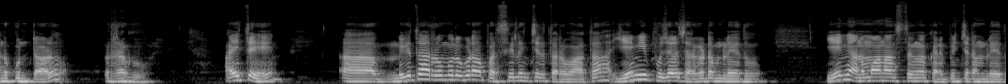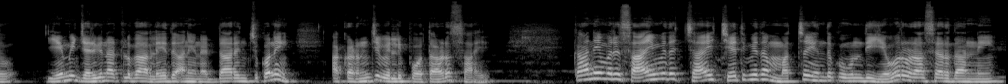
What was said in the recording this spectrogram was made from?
అనుకుంటాడు రఘు. అయితే మిగతా రూములు కూడా పరిశీలించిన తర్వాత ఏమీ పూజలు జరగడం లేదు. ఏమీ అనుమానాస్పదంగా కనిపించడం లేదు. ఏమీ జరిగినట్లుగా లేదు అని నిర్ధారించుకొని అక్కడ నుంచి వెళ్ళిపోతాడు సాయి. కానీ మరి సాయి మీద ఛాయ్ చేతి మీద మచ్చ ఎందుకు ఉంది? ఎవరు రాశారు దాన్ని?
